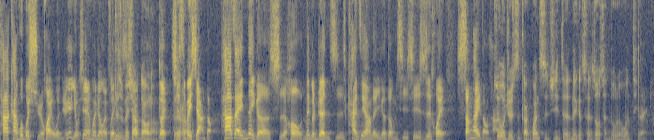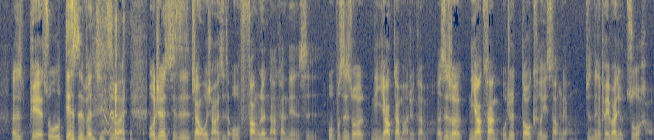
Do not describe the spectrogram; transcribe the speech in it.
他看会不会学坏的问题，因为有些人会认为分级是，就是被吓到了。对，其实被吓到。他在那个时候那个认知看这样的一个东西，其实是会伤害到他。所以我觉得是感官刺激的那个承受程度的问题。对，但是撇除电视分级之外，我觉得其实像我小孩子，我放任他看电视，我不是说你要干嘛就干嘛，而是说你要看，我觉得都可以商量，就是那个陪伴有做好。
